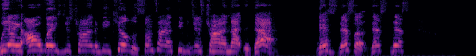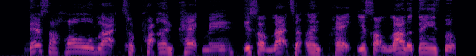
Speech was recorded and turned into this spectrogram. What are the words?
we ain't always just trying to be killers. Sometimes people just trying not to die. That's that's a that's that's there's a whole lot to pro- unpack, man. It's a lot to unpack. It's a lot of things, but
